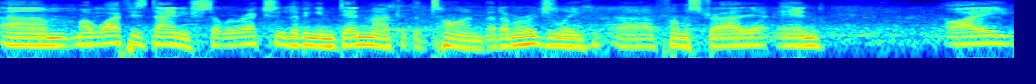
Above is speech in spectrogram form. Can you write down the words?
Um, my wife is Danish, so we were actually living in Denmark at the time, but I'm originally uh, from Australia. And I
